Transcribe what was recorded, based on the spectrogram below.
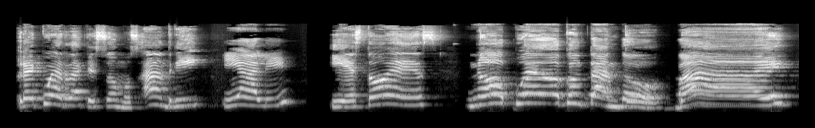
Recuerda que somos Andri y Ali y esto es No puedo con tanto. Bye.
